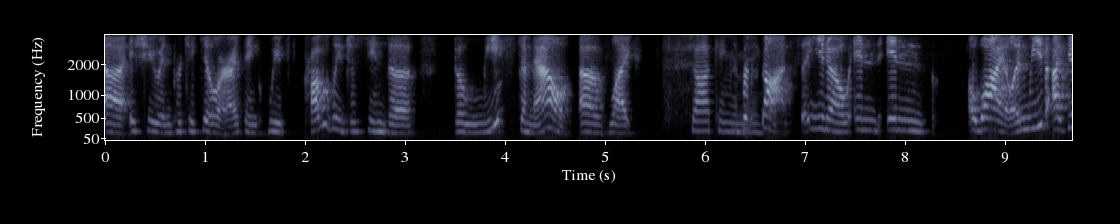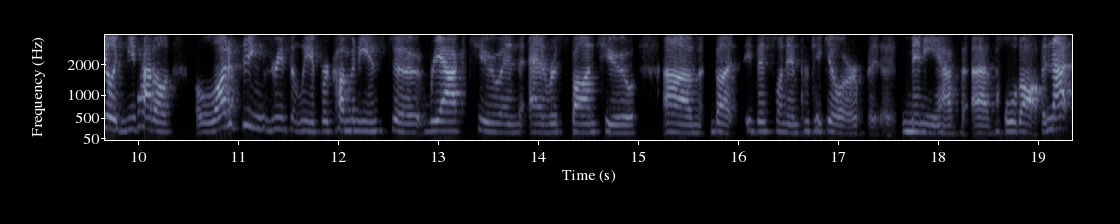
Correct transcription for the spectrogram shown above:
uh issue in particular i think we've probably just seen the the least amount of like shocking response you know in in a while. And we've i feel like we've had a, a lot of things recently for companies to react to and and respond to. Um, but this one in particular uh, many have, have hold off. And that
